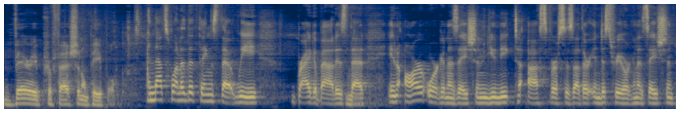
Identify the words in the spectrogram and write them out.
very professional people. And that's one of the things that we brag about is mm. that in our organization, unique to us versus other industry organization,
